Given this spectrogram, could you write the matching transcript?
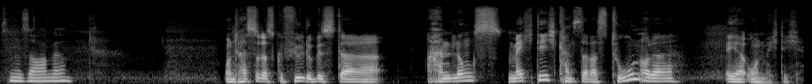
So eine Sorge. Und hast du das Gefühl, du bist da handlungsmächtig? Kannst da was tun oder eher ohnmächtig?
